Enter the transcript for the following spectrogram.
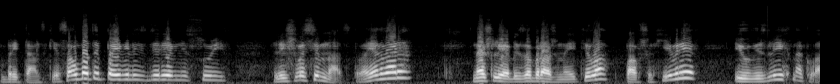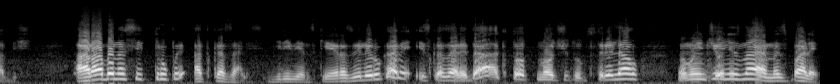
Британские солдаты появились в деревне Сурив лишь 18 января, нашли обезображенные тела павших евреев и увезли их на кладбище. Арабы носить трупы отказались. Деревенские развели руками и сказали, да, кто-то ночью тут стрелял, но мы ничего не знаем, мы спали.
